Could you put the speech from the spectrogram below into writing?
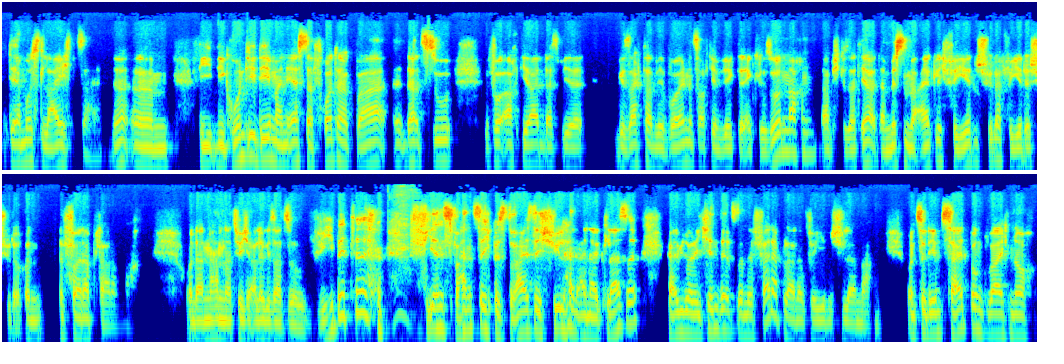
der muss leicht sein. Ne? Ähm, die, die Grundidee, mein erster Vortrag war dazu vor acht Jahren, dass wir gesagt haben, wir wollen uns auf den Weg der Inklusion machen. Da habe ich gesagt, ja, da müssen wir eigentlich für jeden Schüler, für jede Schülerin eine Förderplanung machen. Und dann haben natürlich alle gesagt, so, wie bitte? 24 bis 30 Schüler in einer Klasse? Kann ich doch nicht hinsetzen und eine Förderplanung für jeden Schüler machen? Und zu dem Zeitpunkt war ich noch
